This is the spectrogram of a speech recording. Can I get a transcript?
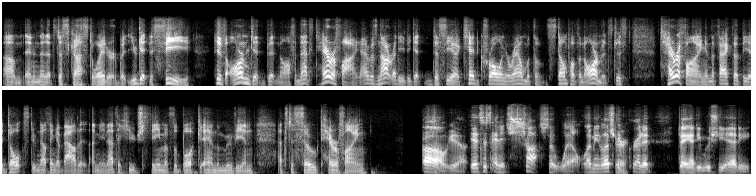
um, and then it's discussed later. But you get to see his arm get bitten off, and that's terrifying. I was not ready to get to see a kid crawling around with a stump of an arm. It's just terrifying, and the fact that the adults do nothing about it. I mean, that's a huge theme of the book and the movie, and that's just so terrifying. Oh yeah, it's just and it's shot so well. I mean, let's Sure. give credit to Andy Muschietti.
